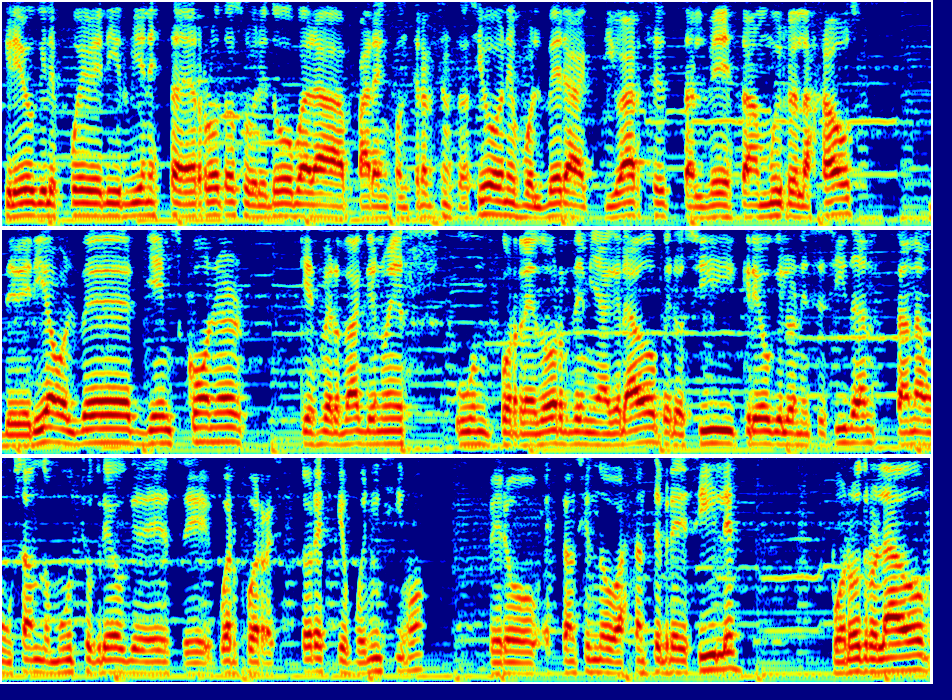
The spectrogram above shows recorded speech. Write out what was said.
Creo que les puede venir bien esta derrota, sobre todo para, para encontrar sensaciones, volver a activarse. Tal vez estaban muy relajados. Debería volver James Conner, que es verdad que no es un corredor de mi agrado, pero sí creo que lo necesitan. Están abusando mucho, creo que de ese cuerpo de receptores, que es buenísimo, pero están siendo bastante predecibles. Por otro lado,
